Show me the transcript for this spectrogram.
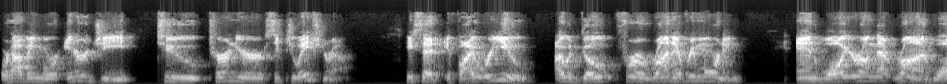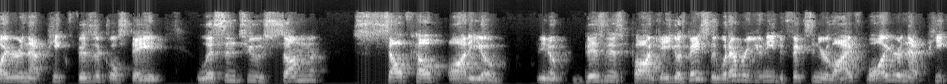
or having more energy to turn your situation around. He said, if I were you, I would go for a run every morning. And while you're on that run, while you're in that peak physical state, listen to some self-help audio you know business podcast he goes basically whatever you need to fix in your life while you're in that peak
